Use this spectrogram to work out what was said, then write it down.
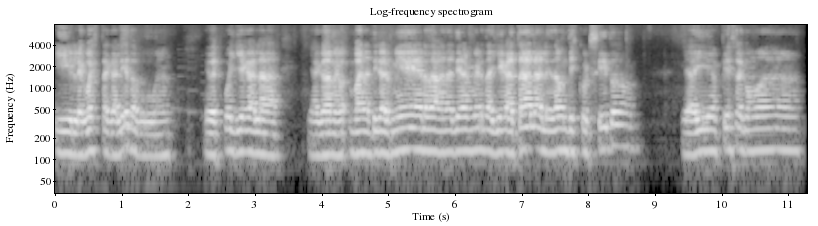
y le cuesta caleta, pues, weón. Y después llega la. Y acá me van a tirar mierda, van a tirar mierda. Llega Tala, le da un discursito. Y ahí empieza como a.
